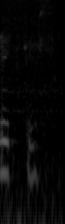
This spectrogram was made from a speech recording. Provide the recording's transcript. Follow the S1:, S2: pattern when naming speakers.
S1: Like this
